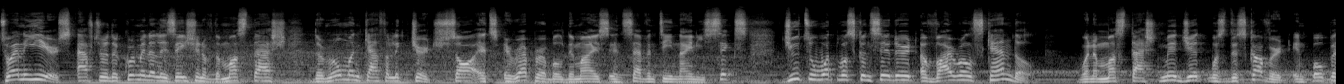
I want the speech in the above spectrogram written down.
20 years after the criminalization of the mustache, the Roman Catholic Church saw its irreparable demise in 1796 due to what was considered a viral scandal. when a mustached midget was discovered in Pope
